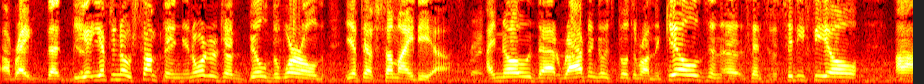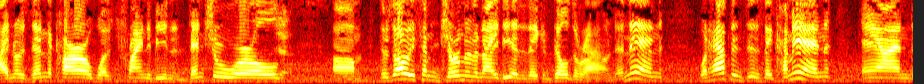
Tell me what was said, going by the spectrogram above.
Uh, right? That you, you have to know something in order to build the world. You have to have some idea. Right. I know that Ravnica was built around the guilds and a sense of a city feel. Uh, I know Zendikar was trying to be an adventure world. Yes. Um, there's always some germ of an idea that they can build around. And then what happens is they come in and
